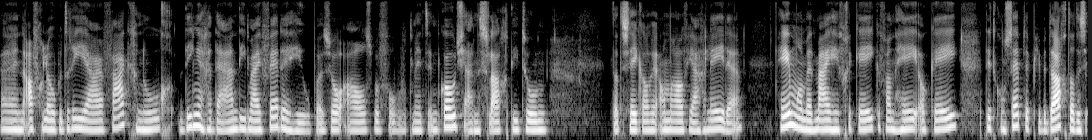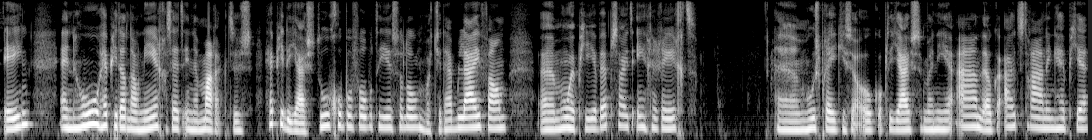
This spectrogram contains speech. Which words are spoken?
in de afgelopen drie jaar vaak genoeg dingen gedaan die mij verder hielpen. Zoals bijvoorbeeld met een coach aan de slag die toen, dat is zeker alweer anderhalf jaar geleden, helemaal met mij heeft gekeken van hé, hey, oké, dit concept heb je bedacht, dat is één. En hoe heb je dat nou neergezet in de markt? Dus heb je de juiste doelgroep bijvoorbeeld in je salon? Word je daar blij van? Ehm, hoe heb je je website ingericht? Um, hoe spreek je ze ook op de juiste manier aan? Welke uitstraling heb je?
